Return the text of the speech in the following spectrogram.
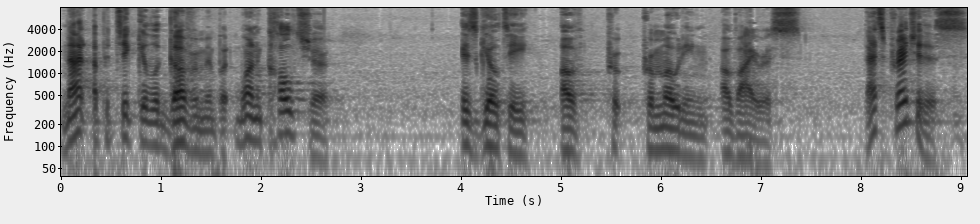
not a particular government, but one culture, is guilty of pr- promoting a virus. That's prejudice.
